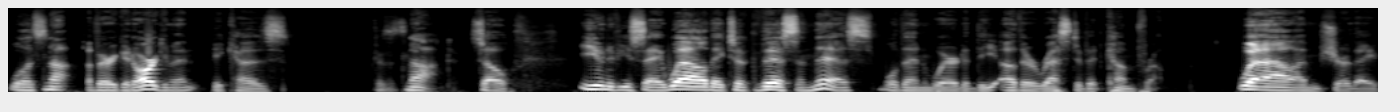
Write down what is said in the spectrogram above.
well, it's not a very good argument because because it's not. So even if you say, well, they took this and this, well, then where did the other rest of it come from? Well, I'm sure they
